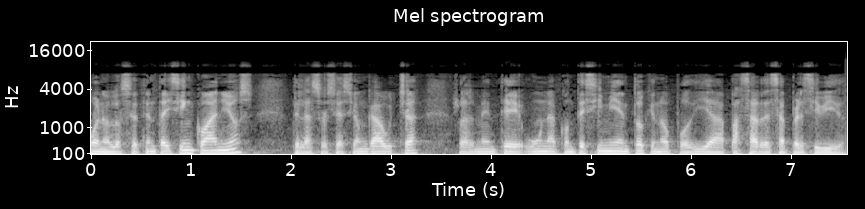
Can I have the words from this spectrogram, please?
Bueno, los 75 años de la Asociación Gaucha, realmente un acontecimiento que no podía pasar desapercibido,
